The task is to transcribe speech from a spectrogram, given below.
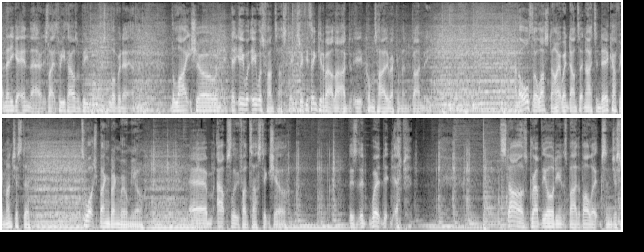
And then you get in there and it's like 3,000 people just loving it. And then the light show, and it, it, it was fantastic. So if you're thinking about that, it comes highly recommended by me. And also last night I went down to Night and Day Cafe in Manchester to watch Bang Bang Romeo. Um, absolutely fantastic show. There's the, stars grabbed the audience by the bollocks and just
